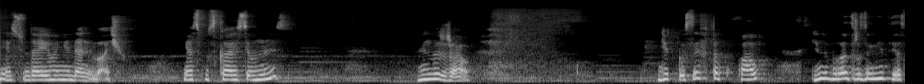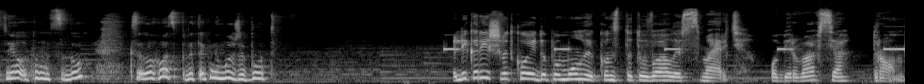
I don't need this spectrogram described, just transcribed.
я сюди його ніде не бачу. Я спускаюся вниз, він лежав. Дід косив, так впав. Я не могла зрозуміти, я стояла в тому саду і казала, Господи, так не може бути. Лікарі швидкої допомоги констатували смерть. Обірвався тромб.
